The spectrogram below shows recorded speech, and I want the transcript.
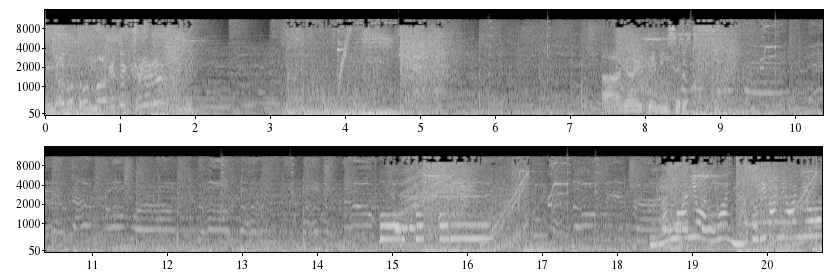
んがごと曲げてくれる。あがいてみせろは庭に鶏が庭にを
